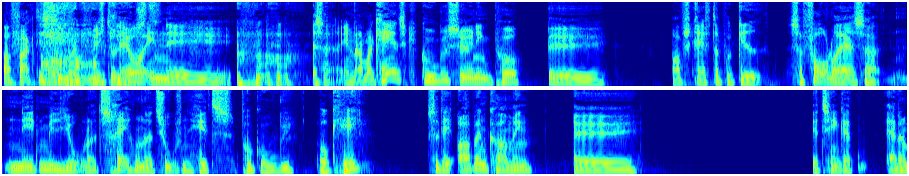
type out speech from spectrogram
Og faktisk, Simon, hvis du laver en, øh, altså en amerikansk Google-søgning på øh, opskrifter på ged, så får du altså 19 millioner 300.000 hits på Google. Okay. Så det er up and coming. Øh, jeg tænker, er der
